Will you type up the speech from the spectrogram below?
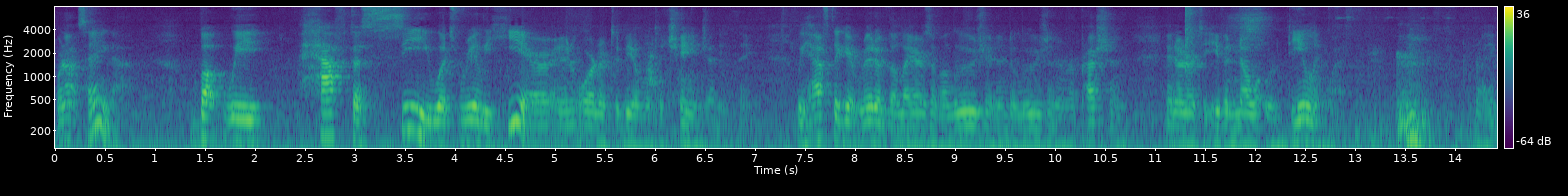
we're not saying that but we have to see what's really here in order to be able to change anything. We have to get rid of the layers of illusion and delusion and repression in order to even know what we're dealing with. right?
